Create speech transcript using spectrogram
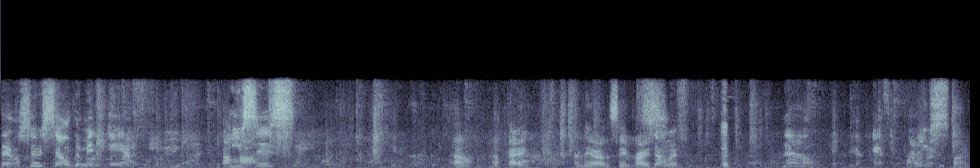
They also sell them in half Uh-huh. pieces. Oh, okay. And they are the same price? So if no, they're half Four price. ninety-five.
